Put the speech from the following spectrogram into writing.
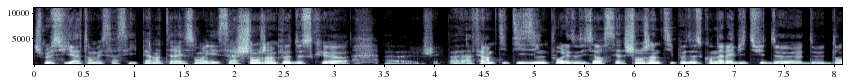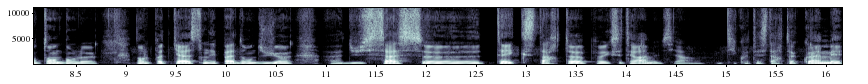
je me suis dit, attends, mais ça, c'est hyper intéressant et ça change un peu de ce que. je vais pas faire un petit teasing pour les auditeurs, ça change un petit peu de ce qu'on a l'habitude d'entendre de, d'entendre dans, le, dans le podcast. On n'est pas dans du, du SaaS, tech, startup, etc., même s'il y a un petit côté startup quand même. Mais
